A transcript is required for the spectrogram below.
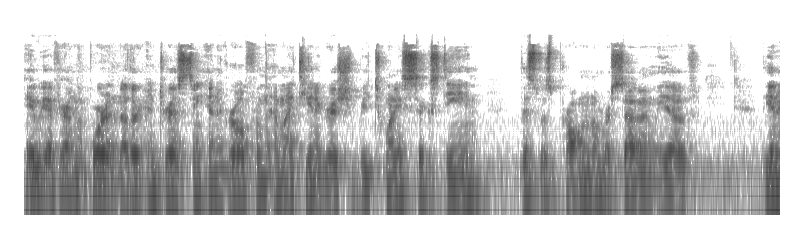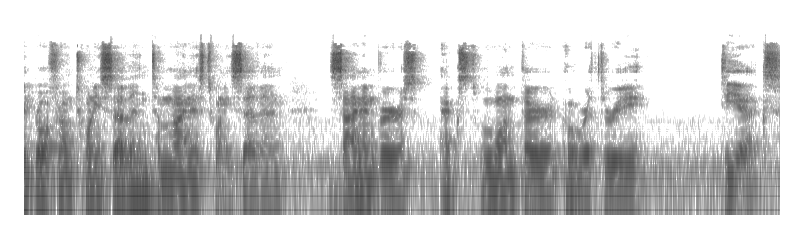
Hey, we have here on the board another interesting integral from the MIT Integration Bee 2016. This was problem number seven. We have the integral from 27 to minus 27, sine inverse x to the one third over three dx.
